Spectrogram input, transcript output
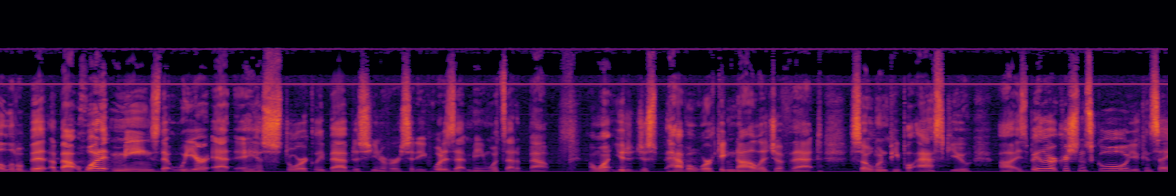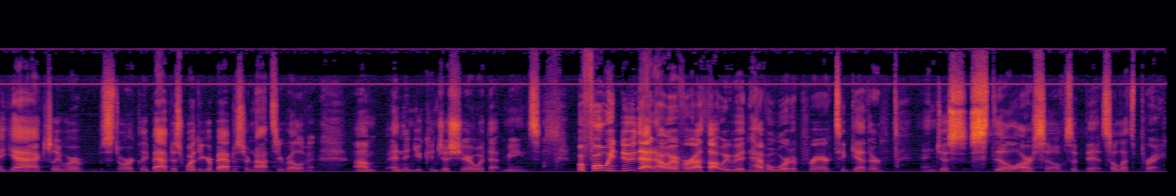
a little bit about what it means that we are at a historically Baptist university. What does that mean? What's that about? I want you to just have a working knowledge of that. So when people ask you, uh, is Baylor a Christian school? You can say, yeah, actually, we're historically Baptist. Whether you're Baptist or not it's irrelevant. Um, and then you can just share what that means. Before we do that, however, I thought we would have a word of prayer together and just still ourselves a bit. So let's pray.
